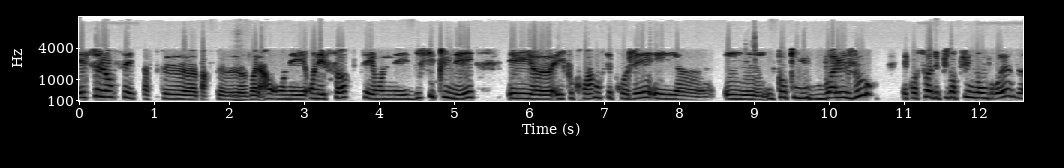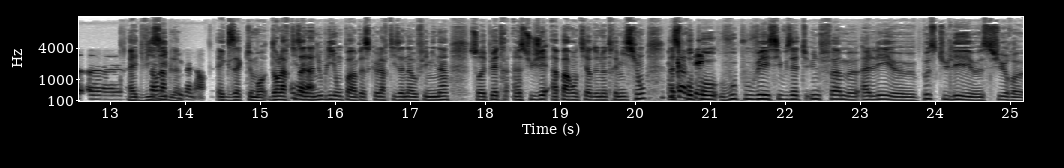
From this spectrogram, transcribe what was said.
et se lancer parce que parce que voilà, on est on est forte et on est discipliné et, euh, il faut croire en ces projets et, euh, et il faut qu'ils voient le jour et qu'on soit de plus en plus nombreuses euh, à être visible. Exactement. Dans l'artisanat, n'oublions pas, hein, parce que l'artisanat au féminin, ça aurait pu être un sujet à part entière de notre émission. à ce propos, vous pouvez, si vous êtes une femme, aller euh, postuler euh, sur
